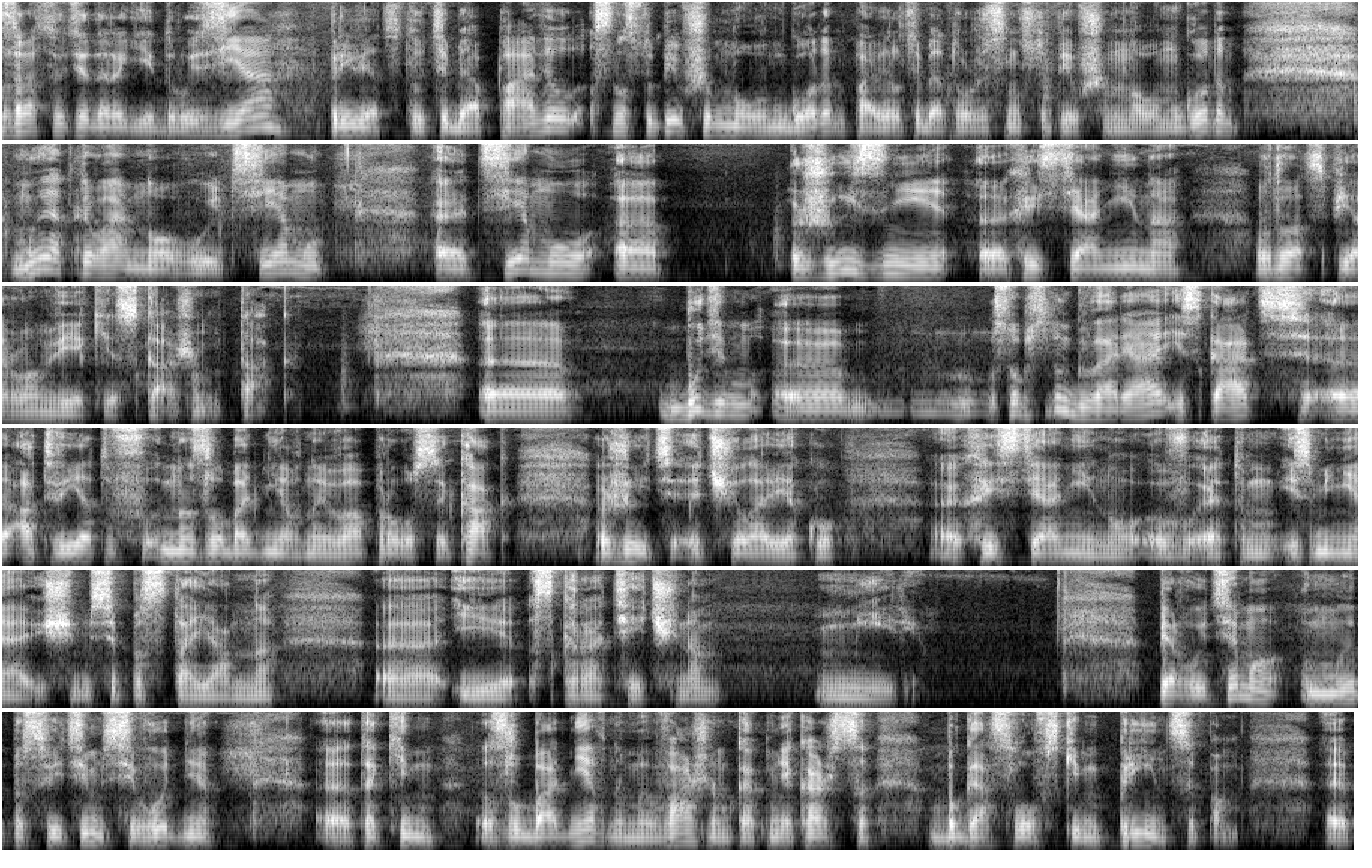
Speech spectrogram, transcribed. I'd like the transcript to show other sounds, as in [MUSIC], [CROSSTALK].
Здравствуйте, дорогие друзья. Приветствую тебя, Павел. С наступившим Новым годом. Павел, тебя тоже с наступившим Новым годом. Мы открываем новую тему. Э, тему э, жизни э, христианина в 21 веке, скажем так. Будем, собственно говоря, искать ответов на злободневные вопросы. Как жить человеку Э, христианину в этом изменяющемся постоянно э, и скоротечном мире. Первую тему мы посвятим сегодня э, таким злободневным и важным, как мне кажется, богословским принципам.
